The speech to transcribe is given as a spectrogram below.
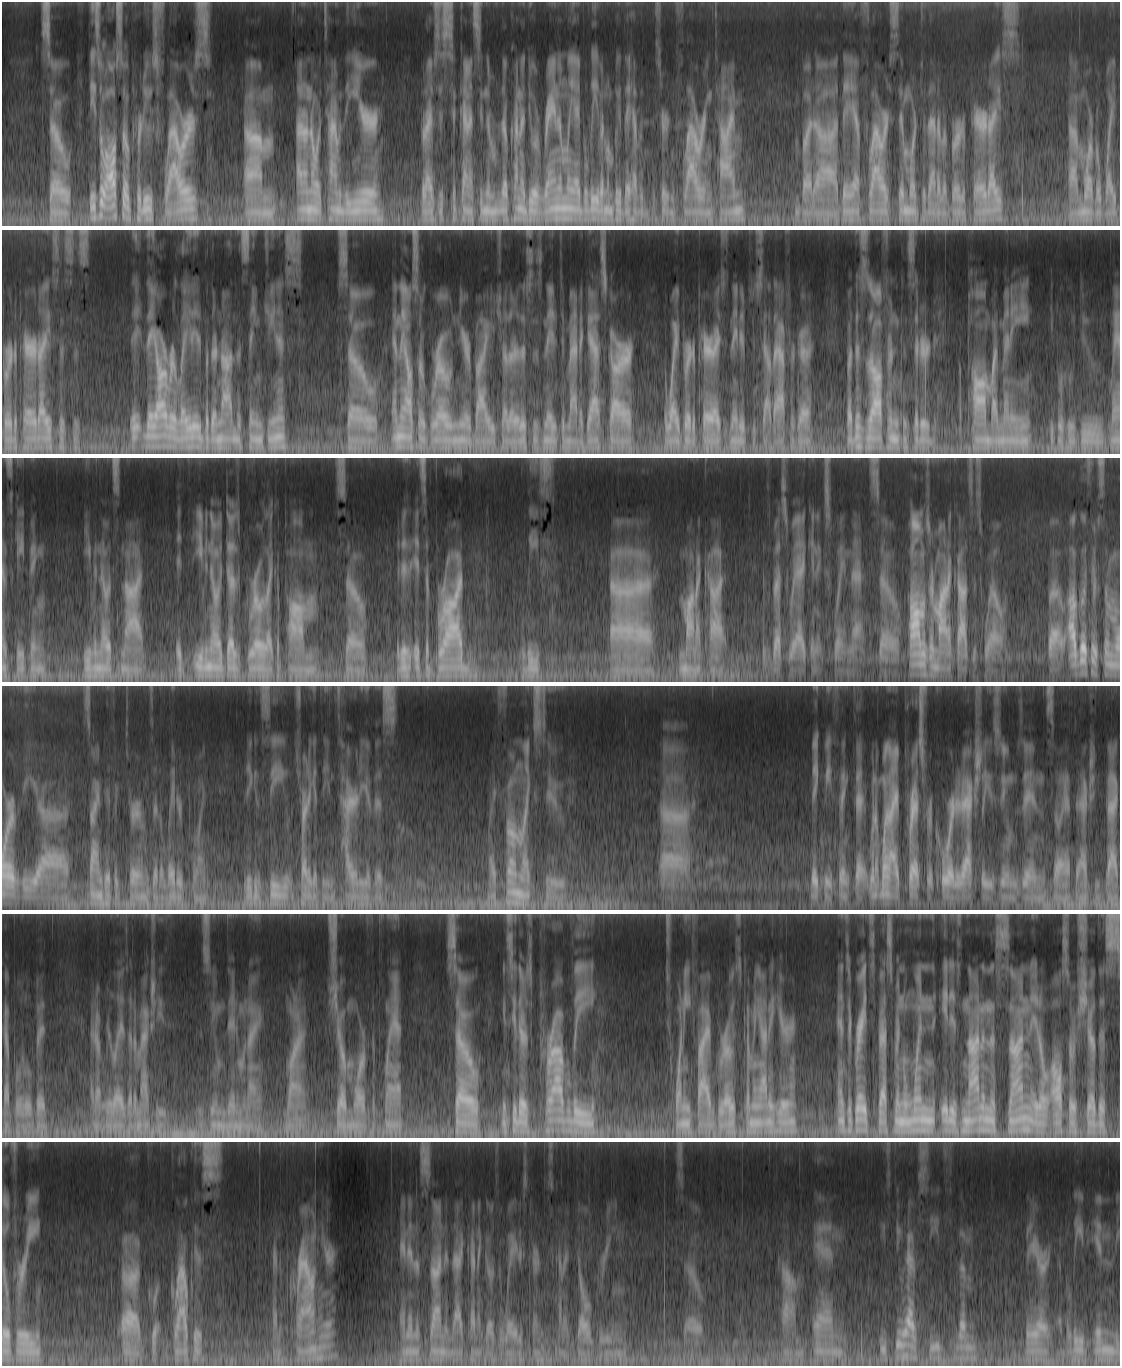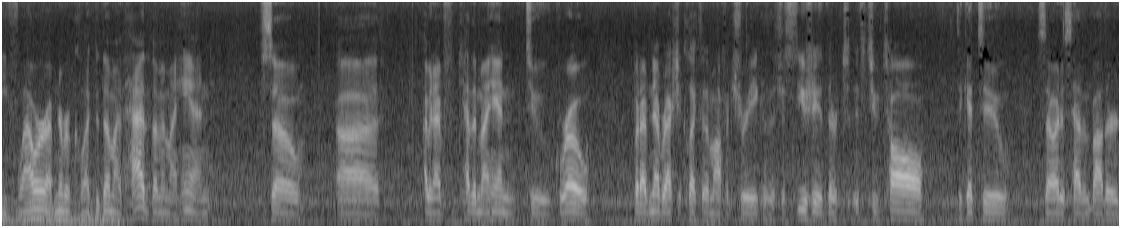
So these will also produce flowers. Um, I don't know what time of the year, but I've just kind of seen them. They'll kind of do it randomly, I believe. I don't believe they have a certain flowering time, but uh, they have flowers similar to that of a bird of paradise, uh, more of a white bird of paradise. This is they, they are related, but they're not in the same genus. So, and they also grow nearby each other. This is native to Madagascar. The white bird of paradise is native to South Africa. But this is often considered a palm by many people who do landscaping, even though it's not. It, even though it does grow like a palm, so it is, it's a broad leaf uh, monocot. Is the best way I can explain that. So palms are monocots as well. But I'll go through some more of the uh, scientific terms at a later point. But you can see, try to get the entirety of this. My phone likes to uh, make me think that when, when I press record it actually zooms in so I have to actually back up a little bit. I don't realize that I'm actually zoomed in when I want to show more of the plant. So you can see there's probably 25 growths coming out of here and it's a great specimen. When it is not in the sun it'll also show this silvery uh, glaucous kind of crown here and in the sun and that kind of goes away it just turns this kind of dull green so um, and these do have seeds to them. They are, I believe, in the flower. I've never collected them. I've had them in my hand. So, uh, I mean, I've had them in my hand to grow, but I've never actually collected them off a tree because it's just usually they're it's too tall to get to. So I just haven't bothered.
